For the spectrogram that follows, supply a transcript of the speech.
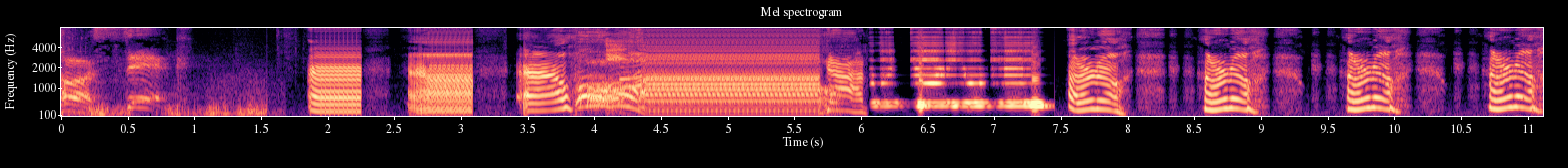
Oh, sick! Ow. God. I don't. I don't know. I don't know. I don't know. I don't know.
